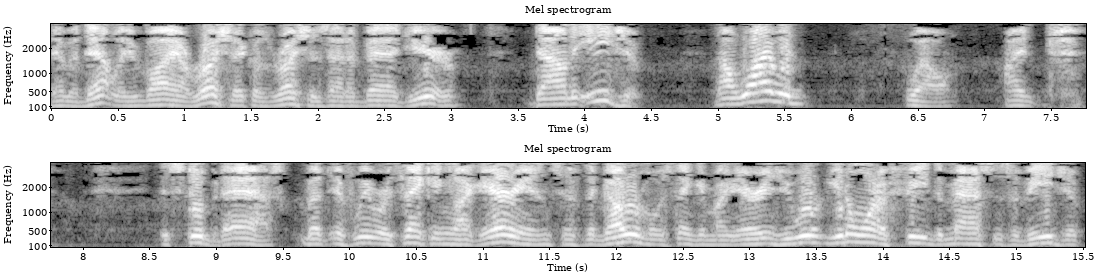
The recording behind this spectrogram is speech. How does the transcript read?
evidently via Russia, because Russia's had a bad year, down to Egypt. Now, why would, well, I, it's stupid to ask, but if we were thinking like Aryans, if the government was thinking like Aryans, you, you don't want to feed the masses of Egypt.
